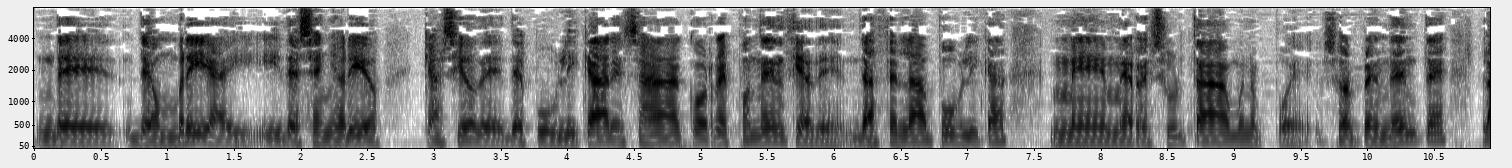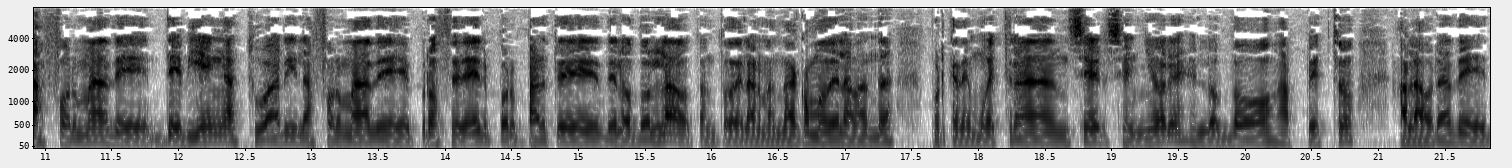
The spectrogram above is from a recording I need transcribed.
de, de hombría y, de señorío que ha sido de, de publicar esa correspondencia, de, de hacerla pública, me, resulta, bueno, pues sorprendente la forma de, de, bien actuar y la forma de proceder por parte de los dos lados, tanto de la hermandad como de la banda, porque demuestran ser señores en los dos aspectos a la hora de,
